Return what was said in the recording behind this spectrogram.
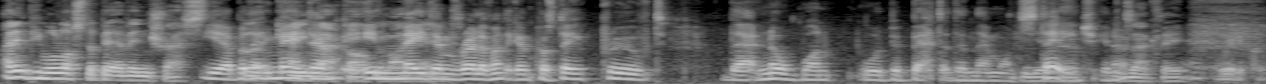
I think people lost a bit of interest. Yeah, but it came made them it made them relevant again because they proved that no one would be better than them on Yeah, stage. you know, exactly. really cool.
